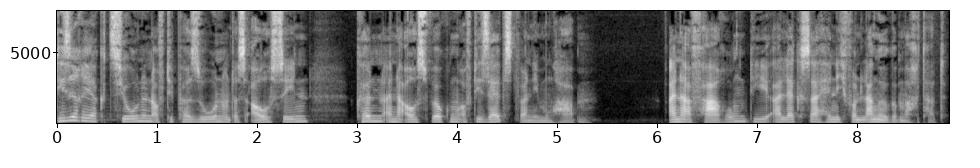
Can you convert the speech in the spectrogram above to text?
Diese Reaktionen auf die Person und das Aussehen können eine Auswirkung auf die Selbstwahrnehmung haben. Eine Erfahrung, die Alexa Hennig von Lange gemacht hat.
